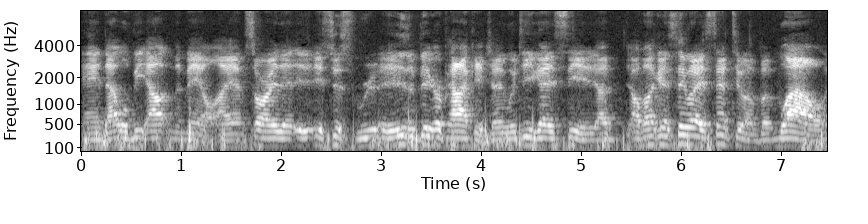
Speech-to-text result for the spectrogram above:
and that will be out in the mail. I am sorry that it, it's just it is a bigger package. I, what do you guys see? I, am not gonna say what I sent to him, but wow,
